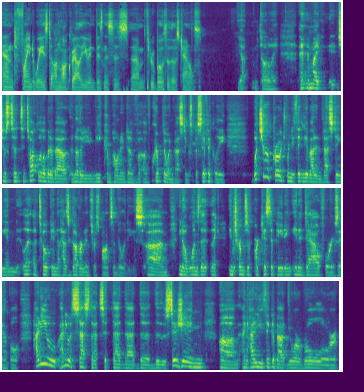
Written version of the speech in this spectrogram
and find ways to unlock value in businesses um, through both of those channels. Yeah, totally. And, and, Mike, just to, to talk a little bit about another unique component of, of crypto investing specifically, what's your approach when you're thinking about investing in a token that has governance responsibilities? Um, you know, ones that like in terms of participating in a DAO, for example. How do you how do you assess that that that the the decision, um, and how do you think about your role or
